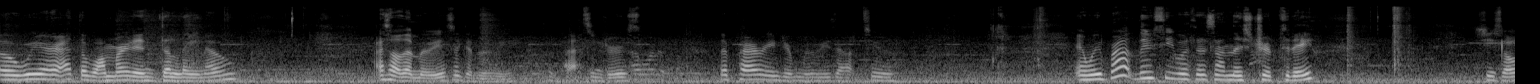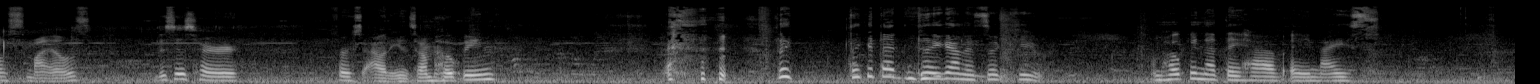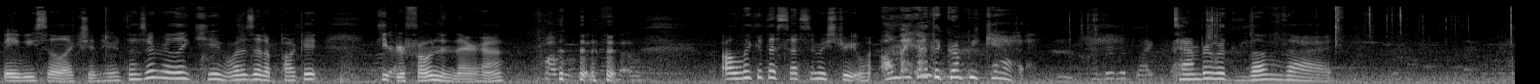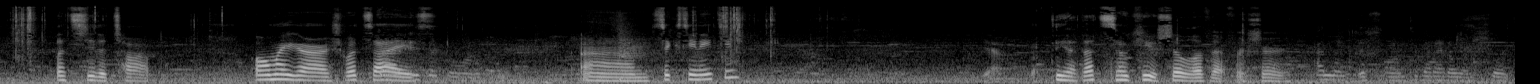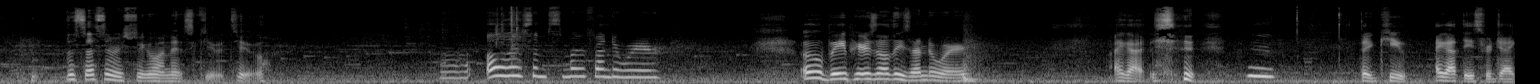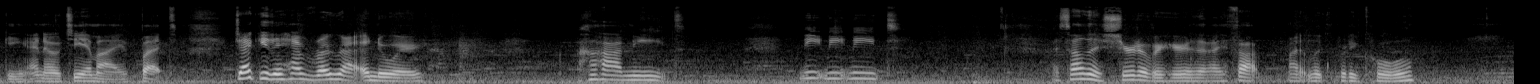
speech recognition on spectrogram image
So we are at the Walmart in Delano. I saw that movie. It's a good movie. The Passengers. The Power Ranger movie's out too. And we brought Lucy with us on this trip today. She's all smiles. This is her first outing, so I'm hoping. look, look at that nightgown, it's so cute. I'm hoping that they have a nice baby selection here. Those are really cute. What is it, a pocket? Keep yeah. your phone in there, huh? Probably so. oh, look at the Sesame Street one. Oh my god, the Grumpy Cat. Tamber would like that. Tamber would love that. Let's see the top. Oh my gosh, what size? Um, 16, 18? Yeah. Yeah, that's so cute. She'll love that for sure. Like this one, too I don't want shorts. The Sesame Street one is cute too. Uh, oh, there's some Smurf underwear. Oh, babe, here's all these underwear. I got. They're cute. I got these for Jackie. I know, TMI, but Jackie, they have Rugrat underwear. Haha, neat. Neat, neat, neat. I saw this shirt over here that I thought might look pretty cool.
